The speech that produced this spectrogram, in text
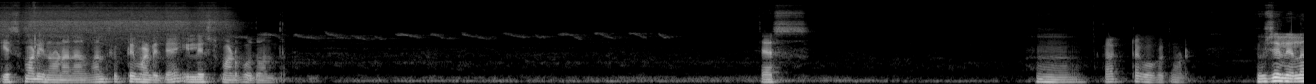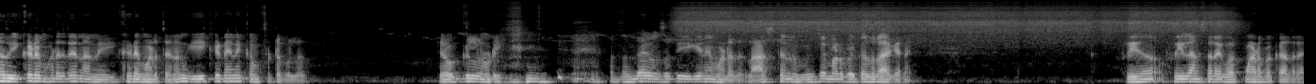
ಗೆಸ್ ಮಾಡಿ ನೋಡೋಣ. ನಾನು ಒನ್ ಫಿಫ್ಟಿ ಮಾಡಿದ್ದೆ. ಇಲ್ಲಿ ಎಷ್ಟು ಮಾಡ್ಬೋದು ಅಂತ. ಎಸ್. ಹ್ಞೂ ಕರೆಕ್ಟಾಗಿ ಹೋಗ್ಬೇಕು ನೋಡಿ. ಯೂಶ್ವಲಿ ಎಲ್ಲರೂ ಈ ಕಡೆ ಮಾಡಿದ್ರೆ ನಾನು ಈ ಕಡೆ ಮಾಡ್ತೇನೆ. ನನಗೆ ಈ ಕಡೆನೇ ಕಂಫರ್ಟಬಲ್ ಅದು. ಯಾವಾಗಲೂ ನೋಡಿ. ಒಂದೊಂದಾಗ ಒಂದು ಸತಿ ಹೀಗೇ ಮಾಡೋದು. ಲಾಸ್ಟ್ ಟೈಮ್ ಮುಂಚೆ ಮಾಡಬೇಕಾದ್ರೆ ಹಾಗೇನೆ. ಫ್ರೀ ಫ್ರೀಲಾನ್ಸರಾಗಿ ವರ್ಕ್ ಮಾಡಬೇಕಾದ್ರೆ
